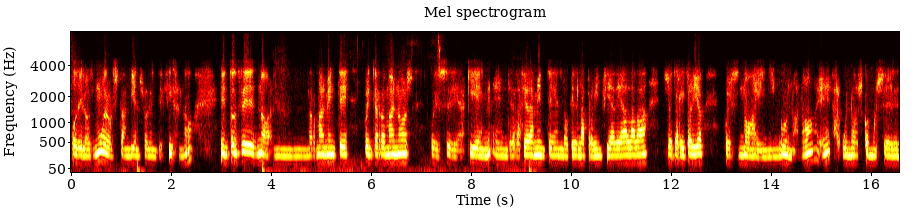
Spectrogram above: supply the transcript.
O de los muros también suelen decir, ¿no? Entonces, no, normalmente puentes romanos pues eh, aquí en, desgraciadamente en lo que es la provincia de Álava, su territorio, pues no hay ninguno, ¿no? ¿Eh? Algunos como es el,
